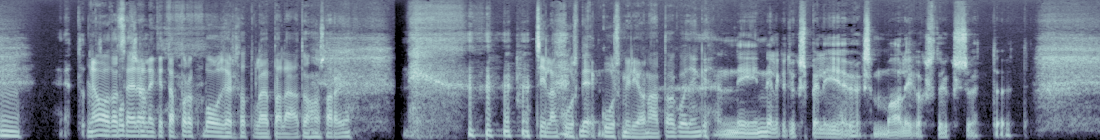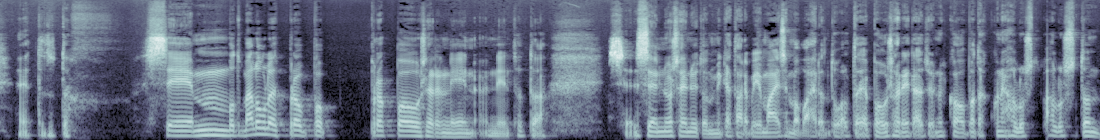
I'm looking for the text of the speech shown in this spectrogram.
Mm. Että, No otat se edelleenkin, että Brock Bowserista tulee pelää tuohon sarjaan. Sillä on 6, 6 miljoonaa tuo kuitenkin. Niin, 41 peliä ja 9 maalia, 21 syöttöä. Että, että tota, se, mutta mä luulen, että Brock, Brock Bowser, niin, niin tota, se, se, no se nyt on, mikä tarvii maisemavaihdon tuolta, ja Bowseri täytyy nyt kaupata, kun ne halus, halus ton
